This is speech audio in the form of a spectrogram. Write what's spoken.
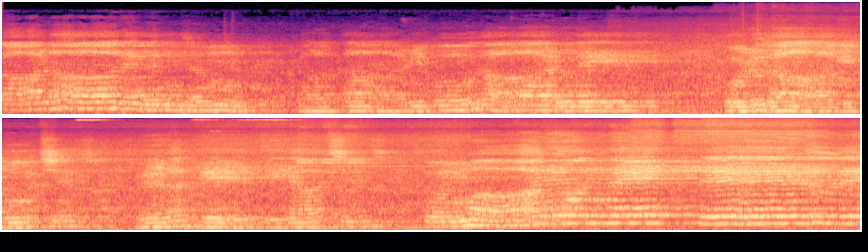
കാണാതെ പൊഴുതാകി പോച്ച് വിളക്കേറ്റിയാച്ച് പൊന്മാനെ ഒന്നേ തേടുതേ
